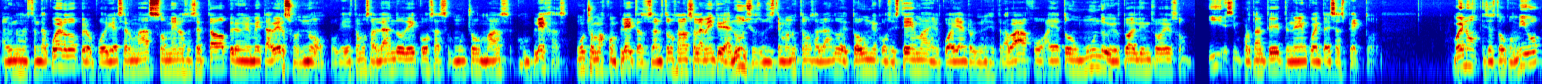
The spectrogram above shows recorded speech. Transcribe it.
algunos no están de acuerdo, pero podría ser más o menos aceptado, pero en el metaverso no, porque ya estamos hablando de cosas mucho más complejas, mucho más completas. O sea, no estamos hablando solamente de anuncios, un sistema, no estamos hablando de todo un ecosistema en el cual hayan reuniones de trabajo, haya todo un mundo virtual dentro de eso. Y es importante tener en cuenta ese aspecto. Bueno, eso es todo conmigo.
